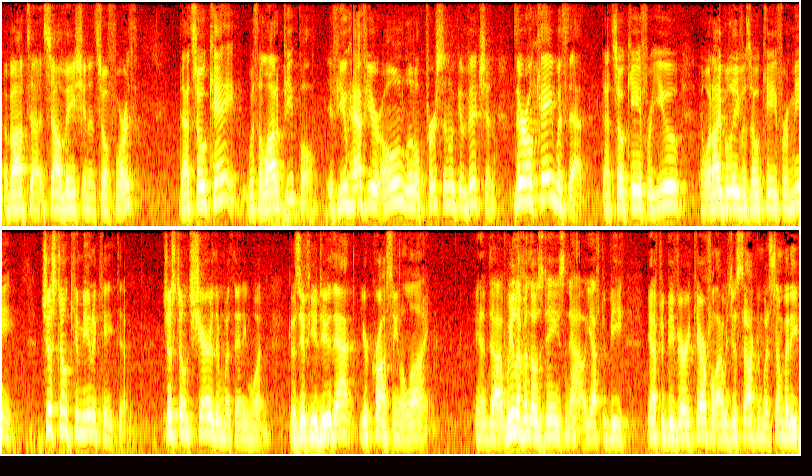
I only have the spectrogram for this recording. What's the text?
about uh, salvation and so forth. That's okay with a lot of people. If you have your own little personal conviction, they're okay with that. That's okay for you, and what I believe is okay for me. Just don't communicate them. Just don't share them with anyone. Because if you do that, you're crossing a line. And uh, we live in those days now. You have to be you have to be very careful. I was just talking with somebody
